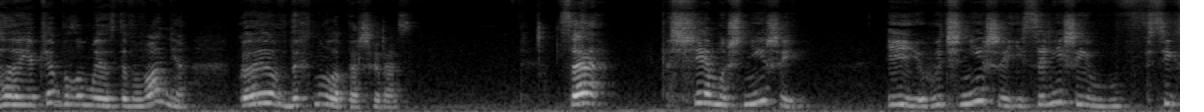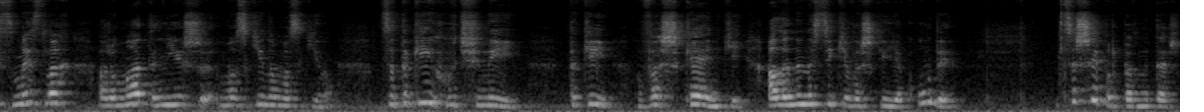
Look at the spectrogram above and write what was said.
Але яке було моє здивування, коли я вдихнула перший раз? Це ще мощніший і гучніший, і сильніший в всіх смислах аромат, ніж Москіно Москіно. Це такий гучний, такий важкенький, але не настільки важкий, як Уди. Це шипр, певне, теж.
